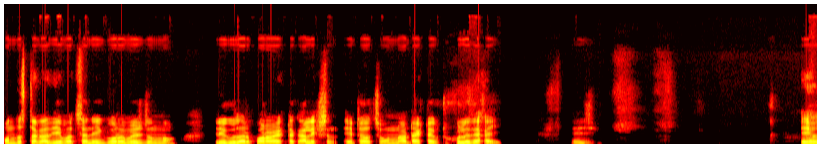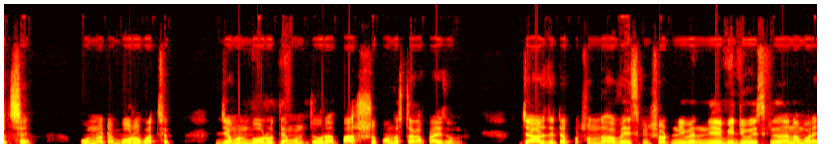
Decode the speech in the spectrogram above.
পঞ্চাশ টাকা দিয়ে পাচ্ছেন এই গরমের জন্য। রেগুলার পরার একটা কালেকশন এটা হচ্ছে অন্যটা একটা একটু খুলে দেখাই। এই যে। এই হচ্ছে অন্যটা বড় পাচ্ছেন। যেমন বড়, তেমন চৌড়া পাঁচশো পঞ্চাশ টাকা প্রাইস অন্য যার যেটা পছন্দ হবে স্ক্রিনশট নেবেন, নিয়ে ভিডিও স্ক্রিনের নাম্বারে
